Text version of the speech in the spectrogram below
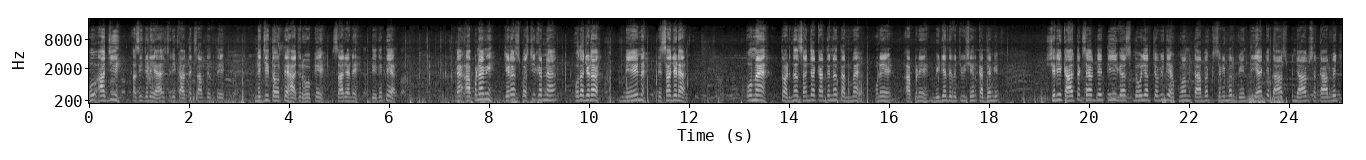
ਉਹ ਅੱਜ ਹੀ ਅਸੀਂ ਜਿਹੜੇ ਆ, ਸ੍ਰੀ ਅਕਾਲ ਤਖਤ ਸਾਹਿਬ ਦੇ ਉੱਤੇ ਨਿੱਜੀ ਤੌਰ ਤੇ ਹਾਜ਼ਰ ਹੋ ਕੇ ਸਾਰਿਆਂ ਨੇ ਦੇ ਦਿੱਤੇ ਆ। ਮੈਂ ਆਪਣਾ ਵੀ ਜਿਹੜਾ ਸਪਸ਼ਟੀਕਰਨ ਹੈ, ਉਹਦਾ ਜਿਹੜਾ ਮੇਨ ਹਿੱਸਾ ਜਿਹੜਾ, ਉਹ ਮੈਂ ਤੁਹਾਡੇ ਨਾਲ ਸਾਂਝਾ ਕਰ ਦੇਣਾ ਤੁਹਾਨੂੰ ਮੈਂ ਹੁਣੇ ਆਪਣੇ ਮੀਡੀਆ ਦੇ ਵਿੱਚ ਵੀ ਸ਼ੇਅਰ ਕਰ ਦਿਆਂਗੇ। ਸ਼੍ਰੀ ਅਕਾਲ ਤਖਤ ਸਾਹਿਬ ਦੇ 30 ਅਗਸਤ 2024 ਦੇ ਹੁਕਮਾਂ ਮੁਤਾਬਕ ਸ੍ਰੀਮਰ ਬੇਨਤੀ ਹੈ ਕਿ ਦਾਸ ਪੰਜਾਬ ਸਰਕਾਰ ਵਿੱਚ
